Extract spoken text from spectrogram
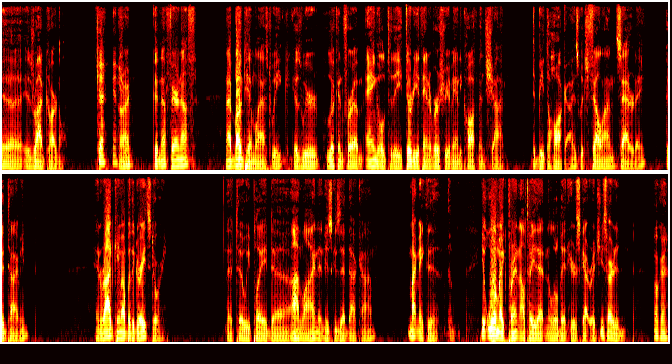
uh, is Rod Cardinal. Okay. Yeah. All Sure. right, good enough, fair enough. And I bugged him last week because we were looking for an angle to the 30th anniversary of Andy Kaufman's shot to beat the Hawkeyes, which fell on Saturday. Good timing. And Rod came up with a great story that uh, we played uh, online at newsgazette.com. Might make the, the it will make print. I'll tell you that in a little bit. Here, Scott Rich. He started Okay.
